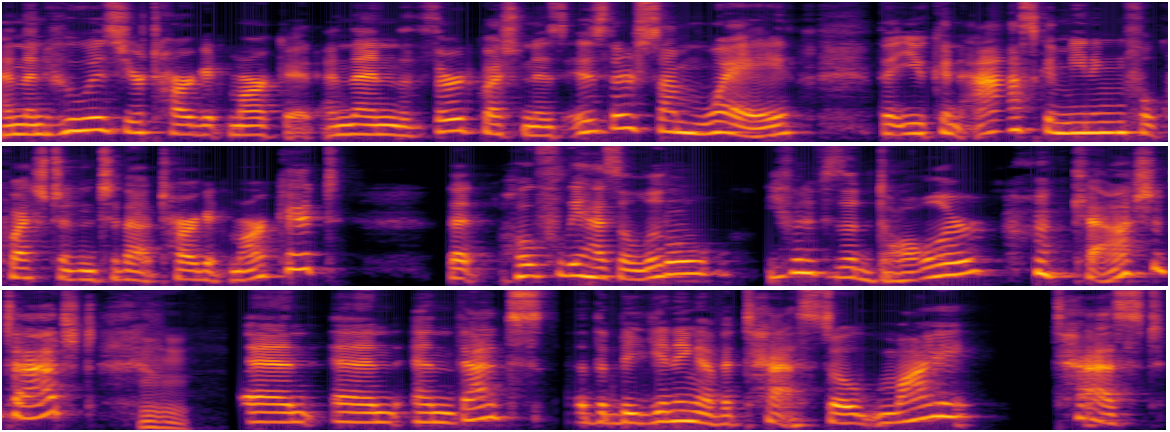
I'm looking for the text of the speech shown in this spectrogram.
And then who is your target market? And then the third question is Is there some way that you can ask a meaningful question to that target market that hopefully has a little, even if it's a dollar cash attached? Mm-hmm. And and and that's the beginning of a test. So my test,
